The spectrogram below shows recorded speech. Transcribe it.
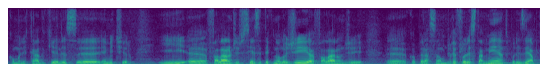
comunicado que eles eh, emitiram. E eh, falaram de ciência e tecnologia, falaram de eh, cooperação de reflorestamento, por exemplo,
